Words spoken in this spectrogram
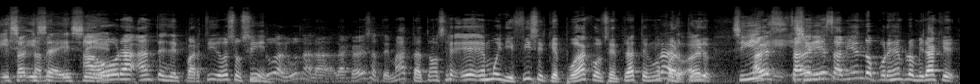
Esa- ese- Ahora, antes del partido, eso sin Sí. duda alguna, la, la cabeza te mata. Entonces, es, es muy difícil que puedas concentrarte en un a partido. ver, si bien- A ver, ¿sabes si qué? bien- Sabiendo, por ejemplo, mira que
